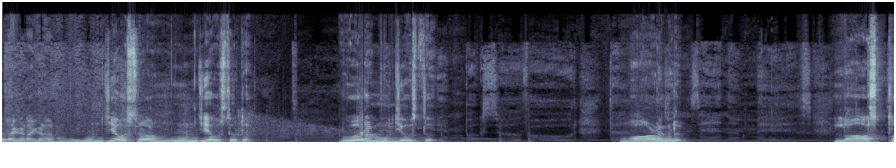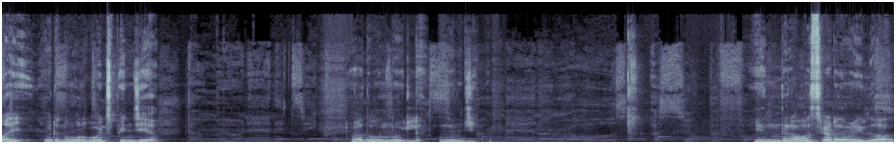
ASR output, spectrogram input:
എടാ എടാ എടാ. മൂഞ്ചി അവസ്ഥ എടാ. മൂഞ്ചി അവസ്ഥ കേട്ടോ. വേറെ മൂഞ്ചി അവസ്ഥ. വാണങ്ങൾ ലാസ്റ്റ് ട്രൈ ഒരു നൂറ് കോയിൻ സ്പിൻ ചെയ്യാം. അതൊന്നുമില്ല മൂഞ്ചി. എന്തൊരു അവസ്ഥയാണ് ഇതാ?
